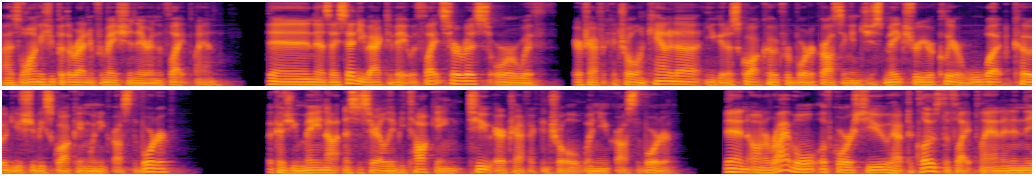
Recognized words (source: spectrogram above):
as long as you put the right information there in the flight plan. Then, as I said, you activate with flight service or with air traffic control in Canada. You get a squawk code for border crossing and just make sure you're clear what code you should be squawking when you cross the border because you may not necessarily be talking to air traffic control when you cross the border. Then on arrival, of course, you have to close the flight plan. And in the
